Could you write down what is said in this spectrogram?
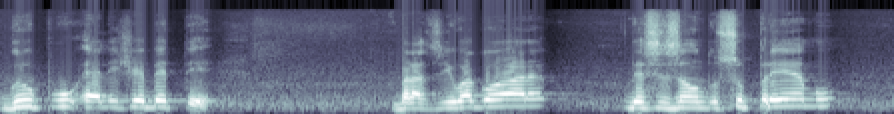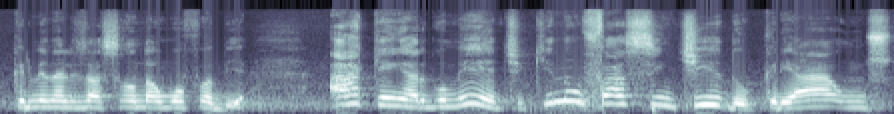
grupo LGBT. Brasil agora, decisão do Supremo, criminalização da homofobia. Há quem argumente que não faz sentido criar uns,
